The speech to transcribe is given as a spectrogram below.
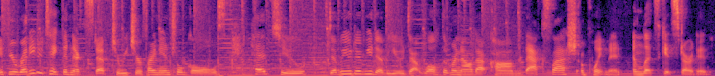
If you're ready to take the next step to reach your financial goals, head to www.wealthovernow.com backslash appointment and let's get started.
